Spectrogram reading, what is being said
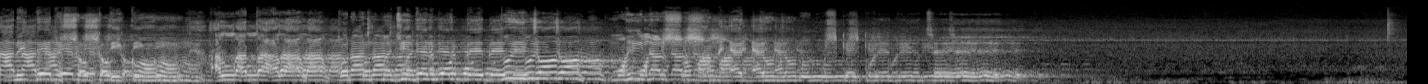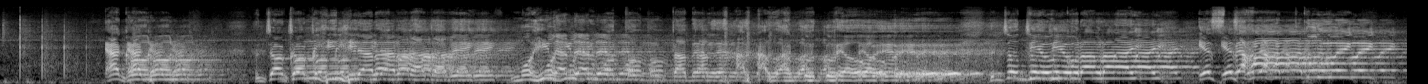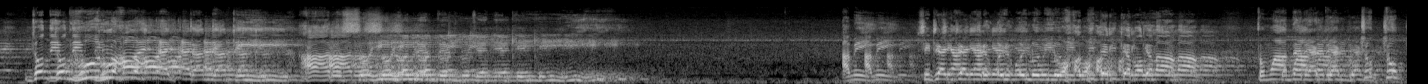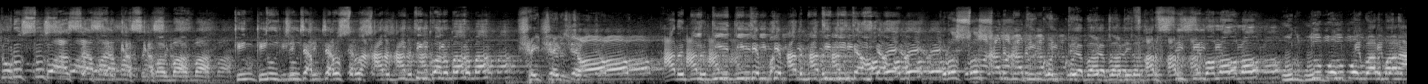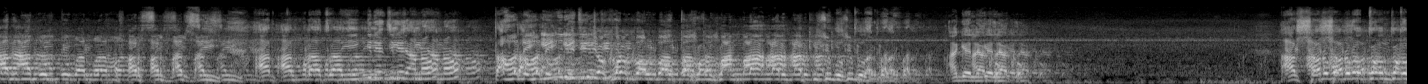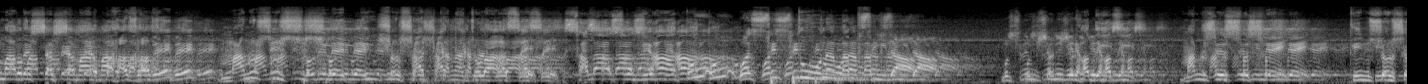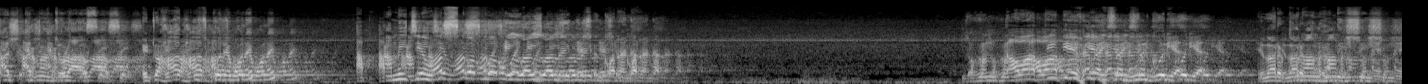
নারীদের শক্তি কম, আল্লাহ তাআলা কোরআন মাজিদের মধ্যে দুইজন মহিলার সমান একজন পুরুষকে করে দিয়েছে। এখন যখন হিজড়ারা মারা যাবে মহিলাদের মতন তাদের করতে হবে। যদিও কোরআন নাই ইস্তেহাদ করবে। যদি ভুল হয় একটা নাকি আর সহি হলে দুইটা নেকি। আমি সেটা ওই বললাম তোমাদের ছোট্ট প্রশ্ন আছে আমার কাছে করবা কিন্তু যেটা প্রশ্ন আরবিতে করবা সেইটার জবাব আরবিতে দিতে আরবিতে দিতে হবে। প্রশ্ন আরবিতে করতে আবার যদি ফার্সিতে বলো? উর্দু বলতে পারবা না আরবি বলতে পারবা না ফার্সি ফার্সি আর আমরা যদি ইংরেজি জানো তাহলে ইংরেজি যখন বলবা তখন বাংলা আরবি কিছু বলতে পারবা। আগে লেখো। আর সর্বপ্রথম তোমাদের সাথে আমার বাহাজ হবে। মানুষের শরীরে তিনশো ষাট খানা জোড়া আছে। মানুষের শরীরে জোড়া আছে। হাত করে বলে। আমি যে যখন এবার শুনে।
